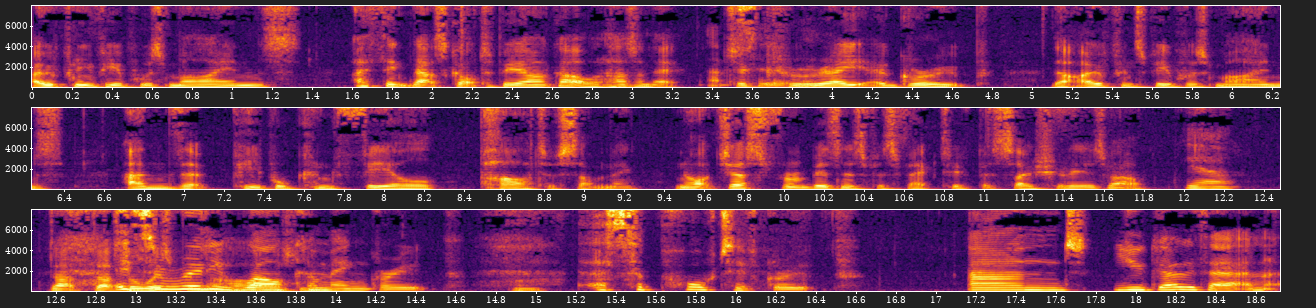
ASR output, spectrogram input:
opening people's minds. I think that's got to be our goal, hasn't it? Absolutely. To create a group that opens people's minds and that people can feel part of something, not just from a business perspective, but socially as well. Yeah. That, that's it's always a really heart, welcoming group, hmm. a supportive group. And you go there, and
